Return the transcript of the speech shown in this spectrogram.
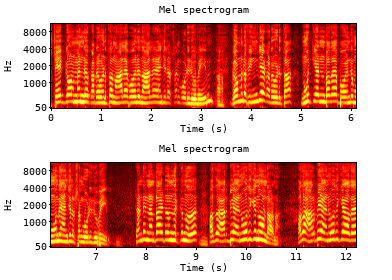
സ്റ്റേറ്റ് ഗവൺമെന്റ് കടമെടുത്ത നാല് പോയിന്റ് നാല് അഞ്ച് ലക്ഷം കോടി രൂപയും ഗവൺമെന്റ് ഓഫ് ഇന്ത്യ കടമെടുത്ത നൂറ്റി എൺപത് പോയിന്റ് മൂന്ന് അഞ്ച് ലക്ഷം കോടി രൂപയും. രണ്ടും രണ്ടായിട്ട് നിൽക്കുന്നത് അത് ആർ ബി ഐ അനുവദിക്കുന്നതുകൊണ്ടാണ്. അത് ആർ ബി ഐ അനുവദിക്കാതെ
